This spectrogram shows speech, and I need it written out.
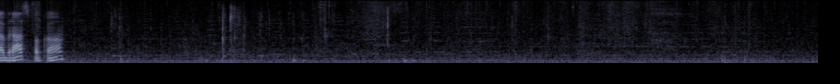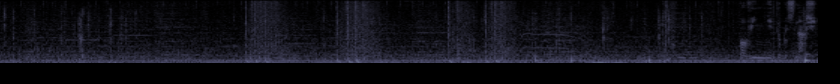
Dobra, spoko. Powinni to być nasi.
